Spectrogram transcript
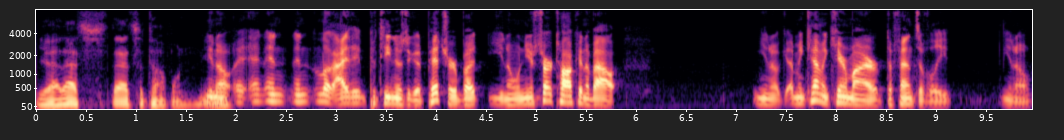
Yeah, that's that's a tough one. You know, and, and, and look, I think Patino's a good pitcher, but, you know, when you start talking about, you know, I mean, Kevin Kiermaier defensively, you know,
